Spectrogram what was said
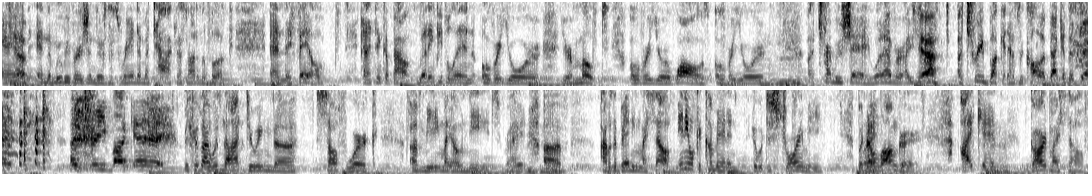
and Yep. in the movie version, there's this random attack that's not in the book, and they fail. And I think about letting people in over your your moat, over your walls, over your uh, trebuchet, whatever. I used to Yeah. call it a tree bucket, as we call it back in the day, A tree bucket. because I was not doing the self work of meeting my own needs, right? Mm-hmm. Of I was abandoning myself. Anyone could come in and it would destroy me, but no longer. I can mm-hmm. guard myself.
